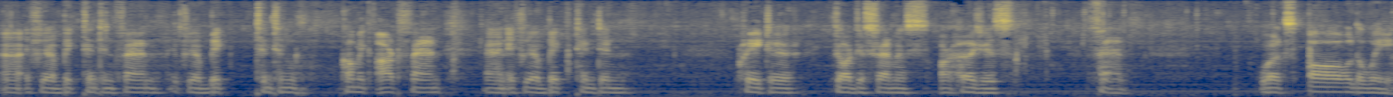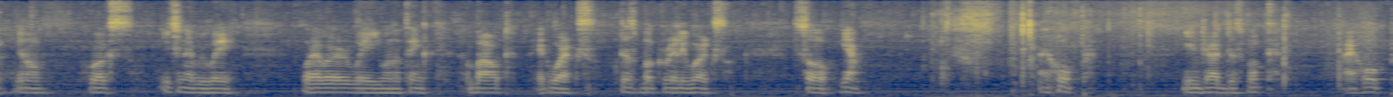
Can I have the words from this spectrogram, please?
Uh, if you're a big Tintin fan, if you're a big Tintin comic art fan, and if you're a big Tintin creator, Georges Remi's or Hergé's fan, works all the way, you know, works each and every way. Whatever way you want to think about, it works. This book really works. So, yeah. I hope you enjoyed this book. I hope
